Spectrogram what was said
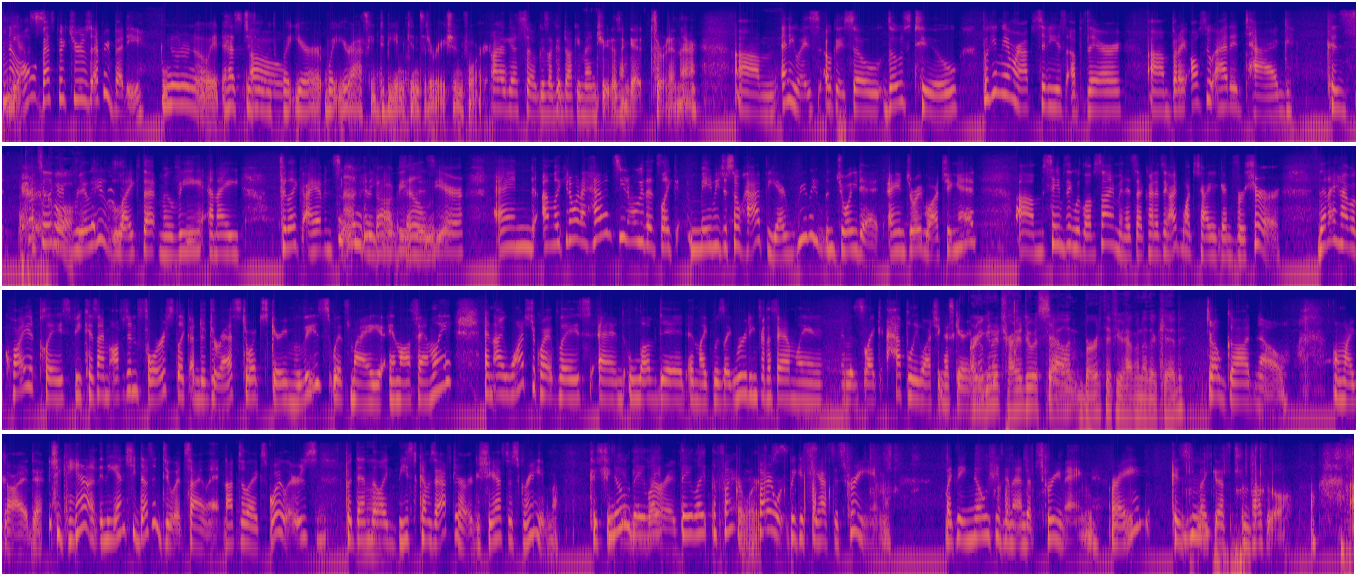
No, Yes. Best Picture is everybody. No, no, no. It has to do with Oh. what you're what you're asking to be in consideration for. I guess so, because like a documentary doesn't get thrown in there. Um, anyways, okay, so those two, Bohemian Rhapsody is up there, um, but I also added Tag because I feel like Cool. I really liked that movie, and I feel like I haven't seen An many underdog movies film. this year, and I'm like, you know what? I haven't seen a movie that's like made me just so happy. I really enjoyed it. I enjoyed watching it. Um, same thing with Love Simon. It's that kind of thing. I'd watch Tag again for sure. Then I have a quiet place because I'm often forced, like under duress, to watch scary movies with my in-law family. And I watched A Quiet Place and loved it, and like was like rooting for the family. It was like happily watching a scary movie. Are movie. you gonna try to do a So- silent birth if you have another kid? Oh God, no! Oh my God, she can't. In the end, she doesn't do it silent. Not to like spoilers, but then the like beast comes after her because she has to scream because she's no, giving they birth. light they light the fireworks. firework because she has to scream. Like they know she's gonna end up screaming, right? Because mm-hmm. like that's impossible.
